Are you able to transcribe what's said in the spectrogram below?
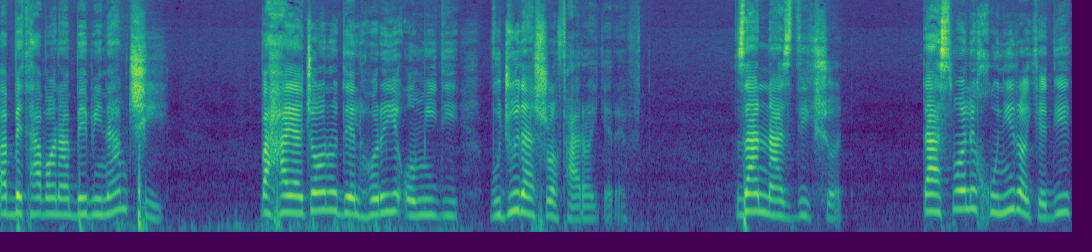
و بتوانم ببینم چی؟ و هیجان و دلهوره امیدی وجودش را فرا گرفت. زن نزدیک شد. دستمال خونی را که دید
